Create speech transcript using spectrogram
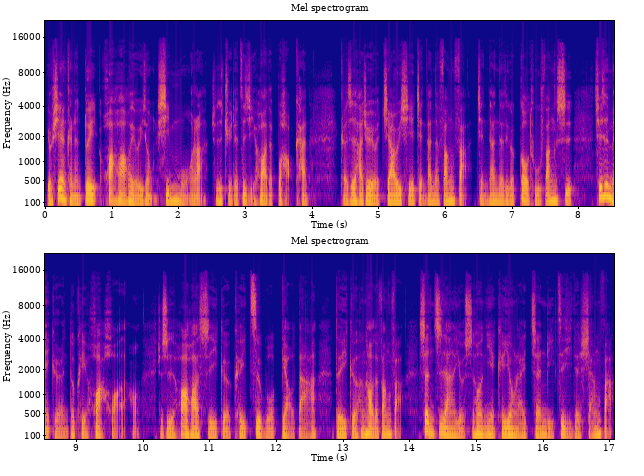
有些人可能对画画会有一种心魔啦，就是觉得自己画的不好看。可是他就有教一些简单的方法，简单的这个构图方式。其实每个人都可以画画了哈，就是画画是一个可以自我表达的一个很好的方法。甚至啊，有时候你也可以用来整理自己的想法，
